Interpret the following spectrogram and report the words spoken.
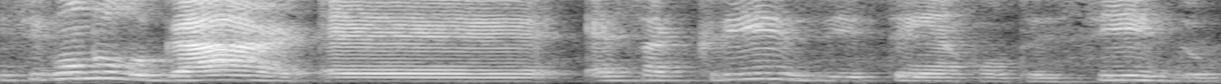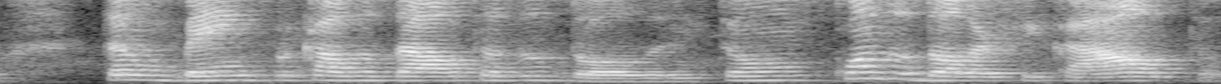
Em segundo lugar, é, essa crise tem acontecido também por causa da alta do dólar. Então, quando o dólar fica alto,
